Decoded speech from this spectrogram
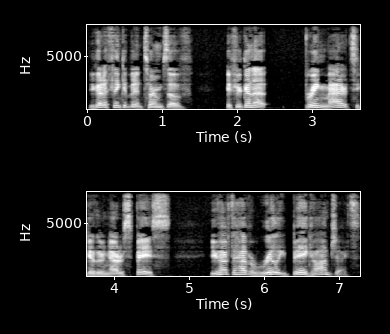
You got to think of it in terms of if you're gonna bring matter together in outer space, you have to have a really big object.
